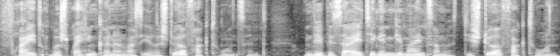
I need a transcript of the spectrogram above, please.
frei darüber sprechen können, was ihre Störfaktoren sind, und wir beseitigen gemeinsam die Störfaktoren,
